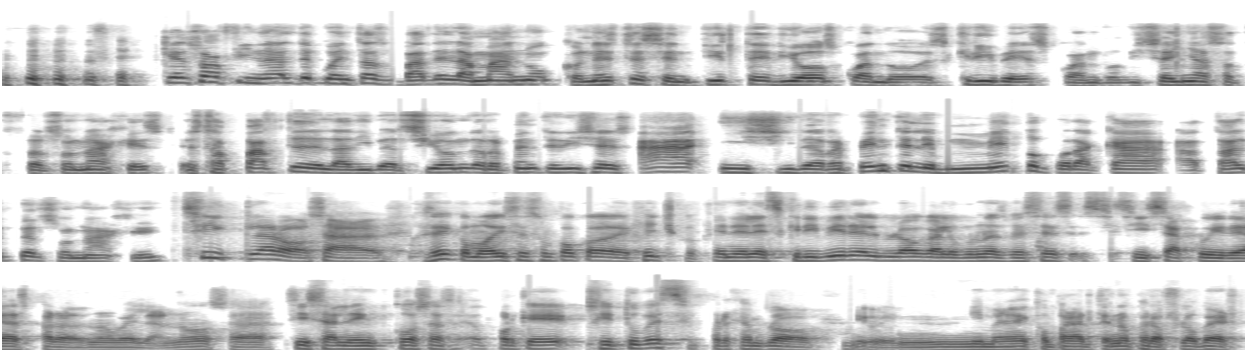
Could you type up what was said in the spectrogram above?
que eso a final de cuentas va de la mano con este sentirte Dios cuando escribes, cuando diseñas a tus personajes, esta parte de la diversión, de repente dices, ah, y si de repente le meto por acá a tal personaje. Sí, claro, o sea, sí, como dices un poco de Hitchcock, en el escribir el blog algunas veces sí saco ideas para la novela, ¿no? O sea, sí salen cosas, porque si tú ves, por ejemplo, ni manera de compararte, ¿no? Pero Flaubert,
